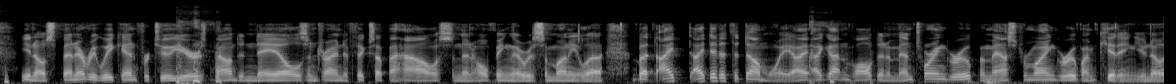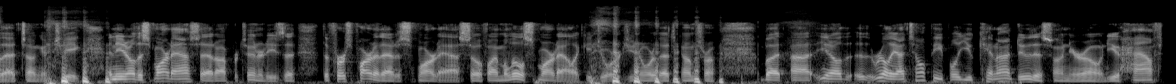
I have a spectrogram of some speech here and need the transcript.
you know, spent every weekend for two years pounding nails and trying to fix up a house, and then hoping there was some money left. But I, I did it the dumb way. I, I got involved in a mentoring group, a mastermind group. I'm kidding, you know that tongue in cheek. and you know, the smart asset opportunities. The the first part of that is smart ass. So if I'm a little smart alecky, George, you know where that comes from. But uh, you know, really, I tell people you cannot do this on your own. You have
